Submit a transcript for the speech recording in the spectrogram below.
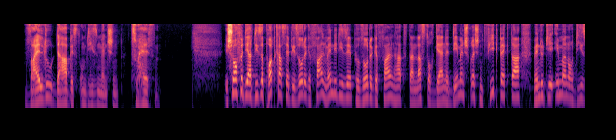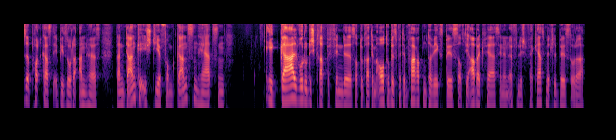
weil du da bist, um diesen Menschen zu helfen. Ich hoffe, dir hat diese Podcast-Episode gefallen. Wenn dir diese Episode gefallen hat, dann lass doch gerne dementsprechend Feedback da. Wenn du dir immer noch diese Podcast-Episode anhörst, dann danke ich dir vom ganzen Herzen. Egal, wo du dich gerade befindest, ob du gerade im Auto bist, mit dem Fahrrad unterwegs bist, auf die Arbeit fährst, in den öffentlichen Verkehrsmitteln bist oder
